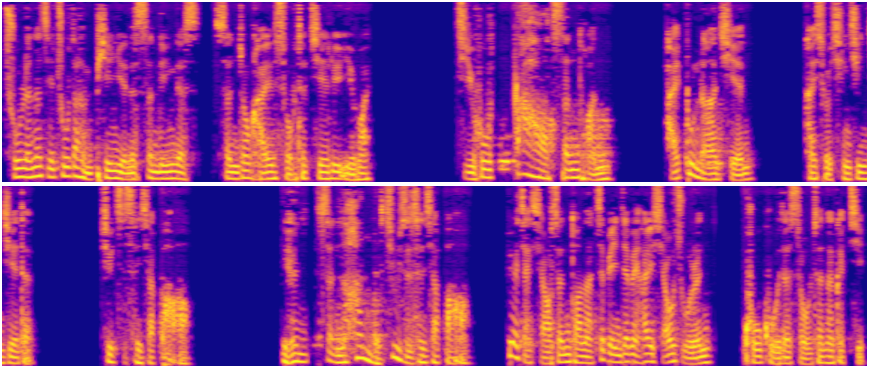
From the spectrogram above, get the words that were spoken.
除了那些住在很偏远的森林的僧众还守着戒律以外，几乎大僧团还不拿钱，还守清净戒的，就只剩下八奥。你很震撼的，就只剩下八奥。不要讲小僧团了，这边这边还有小主人苦苦的守着那个戒。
